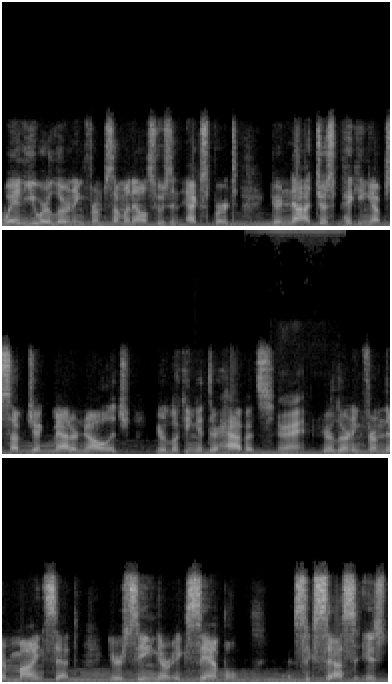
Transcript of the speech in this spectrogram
when you are learning from someone else who's an expert, you're not just picking up subject matter knowledge, you're looking at their habits. Right. You're learning from their mindset. You're seeing their example. Success is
